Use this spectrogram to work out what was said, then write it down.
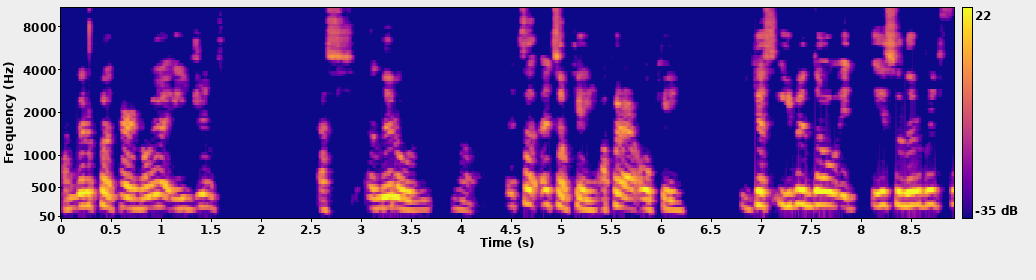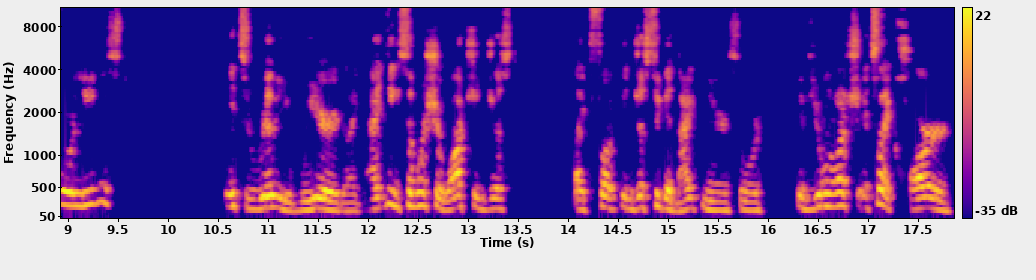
I'm gonna put Paranoia Agent as a little no. It's a it's okay. I'll put it okay because even though it is a little bit for elitist, it's really weird. Like I think someone should watch it just like fucking just to get nightmares, or if you want to watch, it's like horror.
